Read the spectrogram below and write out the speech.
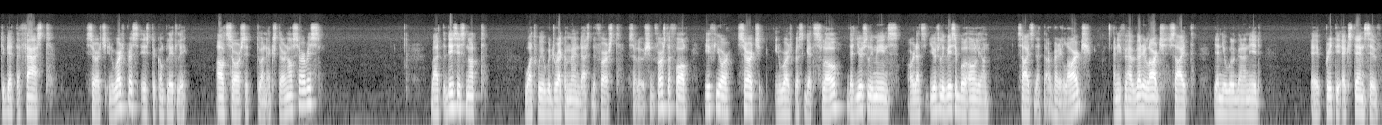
to get a fast search in WordPress is to completely outsource it to an external service. But this is not what we would recommend as the first solution. First of all, if your search in WordPress gets slow, that usually means, or that's usually visible only on sites that are very large. And if you have a very large site, then you will gonna need a pretty extensive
